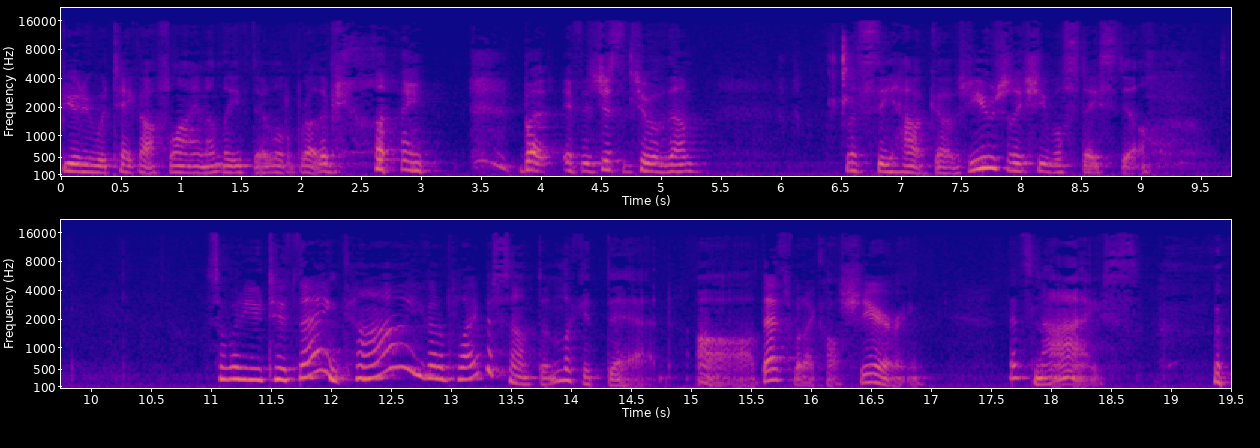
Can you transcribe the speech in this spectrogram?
Beauty would take off flying and leave their little brother behind. but if it's just the two of them, let's see how it goes. Usually she will stay still. So what do you two think, huh? You gonna play with something? Look at that. Aw, that's what I call sharing. That's nice. Look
